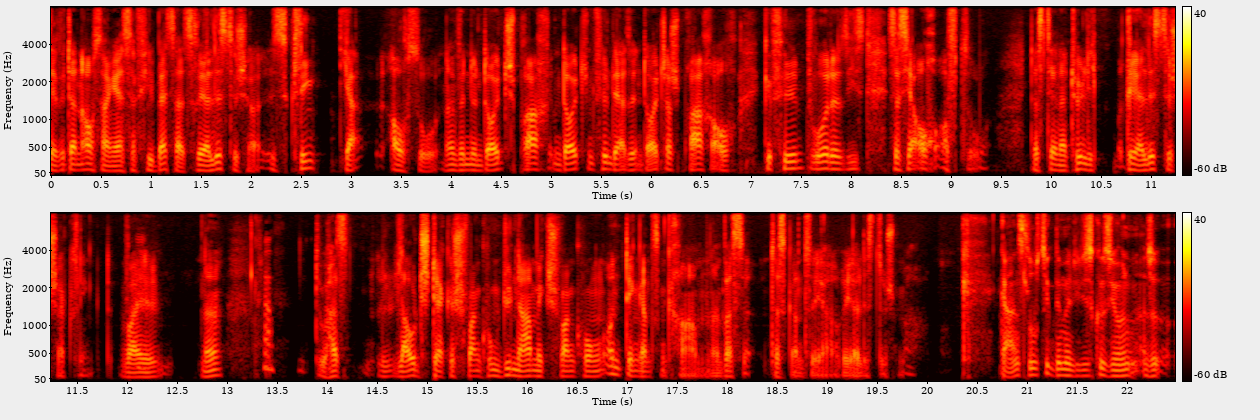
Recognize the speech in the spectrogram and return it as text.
der wird dann auch sagen, er ist ja viel besser, ist realistischer. Es klingt ja auch so. Ne? Wenn du einen, Deutschsprach, einen deutschen Film, der also in deutscher Sprache auch gefilmt wurde, siehst, ist das ja auch oft so, dass der natürlich realistischer klingt, weil ne, Klar. du hast Lautstärke-Schwankungen, Dynamik-Schwankungen und den ganzen Kram, ne, was das Ganze ja realistisch macht ganz lustig, wenn wir die Diskussion, also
